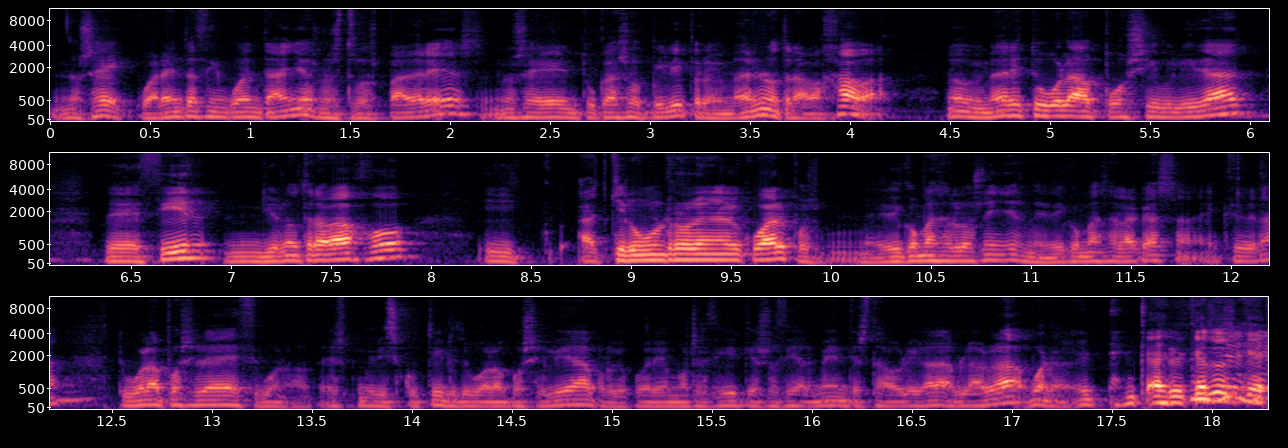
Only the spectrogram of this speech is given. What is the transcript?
no sé, 40 o 50 años nuestros padres, no sé en tu caso Pili, pero mi madre no trabajaba. ¿no? Mi madre tuvo la posibilidad de decir, yo no trabajo, y adquiero un rol en el cual pues me dedico más a los niños, me dedico más a la casa, etcétera, tuvo la posibilidad de decir, bueno, es muy discutir, tuvo la posibilidad, porque podríamos decir que socialmente está obligada, bla, bla. Bueno, en, el caso es que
